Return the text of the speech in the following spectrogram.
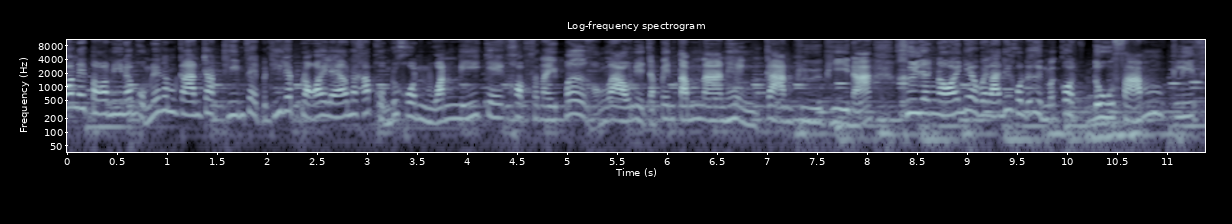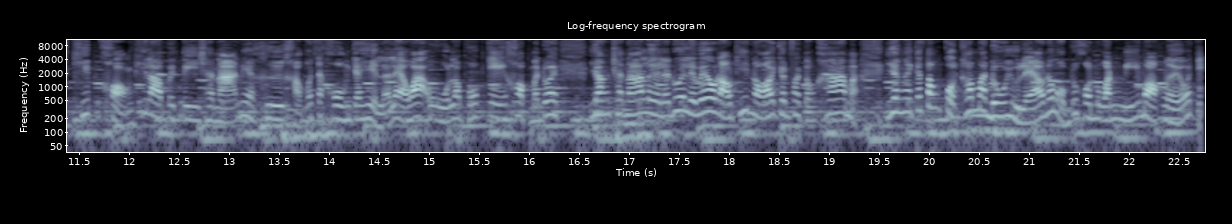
ก็ในตอนนี้นะผมได้ทำการจัดทีมเสร็จเป็นที่เรียบร้อยแล้วนะครับผมทุกคนวันนี้เจคอบสไนเปอร์ของเราเนี่ยจะเป็นตำนานแห่งการ PVP นะ คืออย่างน้อยเนี่ยเวลาที่คนอื่นมากดดูซ้ำ กรีฟคลิปของที่เราไปตีชนะเนี่ยคือเขาก็จะคงจะเห็นแล้วแหละว่าโอ้โหเราพกเจคอบมาด้วยยังชนะเลยแล้วด้วยเลเวลเราที่น้อยจนฝั่งตรงข้ามอะยังไงก็ต้องกดเข้ามาดูอยู่แล้วนะผมทุกคนวันนี้บอกเลยว่าเจ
